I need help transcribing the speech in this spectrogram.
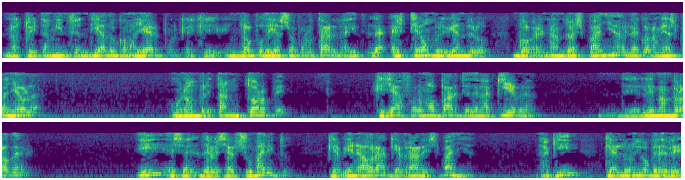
no estoy tan incendiado como ayer porque es que no podía soportar este hombre viéndolo gobernando España, la economía española, un hombre tan torpe que ya formó parte de la quiebra de Lehman Brothers y ese debe ser su mérito, que viene ahora a quebrar España. Aquí, que es lo único que debe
